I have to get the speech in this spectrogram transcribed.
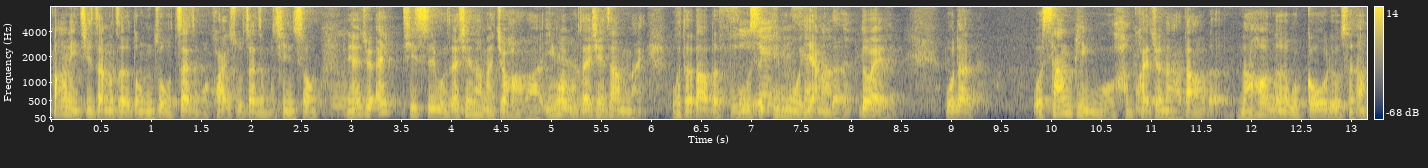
帮你结账的这个动作再怎么快速，再怎么轻松，你会觉得哎、欸，其实我在线上买就好啦，因为我在线上买，我得到的服务是一模一样的。对，我的。我商品我很快就拿到了，然后呢，我购物流程啊，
